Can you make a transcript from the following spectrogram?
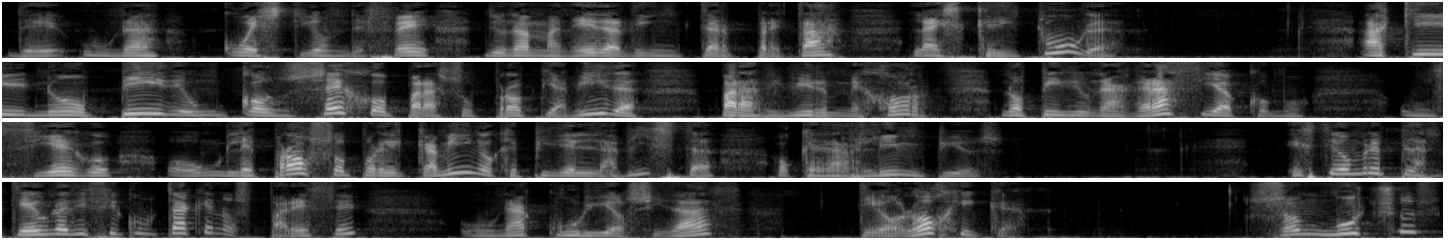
de una cuestión de fe, de una manera de interpretar la escritura. Aquí no pide un consejo para su propia vida, para vivir mejor, no pide una gracia como un ciego o un leproso por el camino que piden la vista o quedar limpios este hombre plantea una dificultad que nos parece una curiosidad teológica. ¿Son muchos?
